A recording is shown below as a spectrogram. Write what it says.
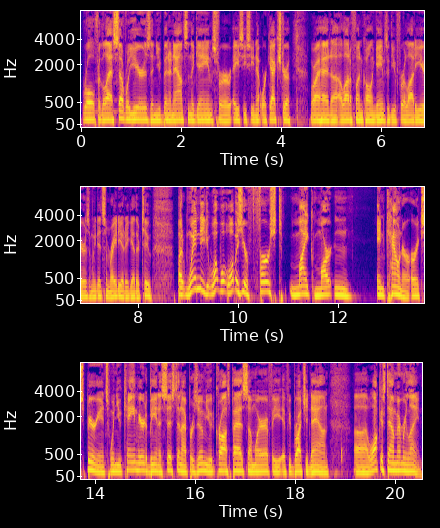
role for the last several years, and you've been announcing the games for ACC Network Extra, where I had uh, a lot of fun calling games with you for a lot of years, and we did some radio together too. But when did you what what, what was your first Mike Martin? Encounter or experience when you came here to be an assistant? I presume you would cross paths somewhere if he if he brought you down. Uh, walk us down memory lane.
